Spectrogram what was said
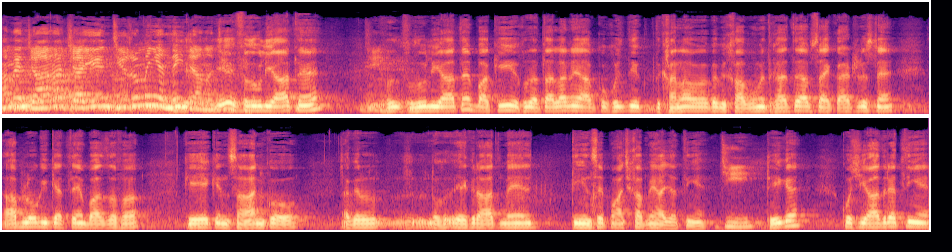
ہمیں جانا چاہیے ان چیزوں میں یا نہیں جانا چاہیے؟ یہ فضولیات ہیں۔ جی۔ فضولیات ہیں۔ باقی خدا تعالیٰ نے آپ کو خود دکھانا ہوگا کبھی خوابوں میں دکھاتے ہیں آپ سائیکاٹرسٹ ہیں۔ آپ لوگ ہی کہتے ہیں بعض دفعہ کہ ایک انسان کو اگر ایک رات میں تین سے پانچ خوابیں آ جاتی ہیں۔ جی۔ ٹھیک ہے؟ کچھ یاد رہتی ہیں۔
